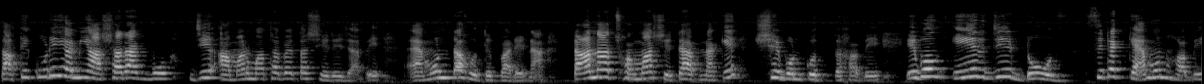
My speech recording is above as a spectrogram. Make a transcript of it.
তাতে করেই আমি আশা রাখব যে আমার মাথা ব্যথা সেরে যাবে। এমনটা হতে পারে না। টানা ছ মাস এটা আপনাকে সেবন করতে হবে। এবং এর যে ডোজ সেটা কেমন হবে?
